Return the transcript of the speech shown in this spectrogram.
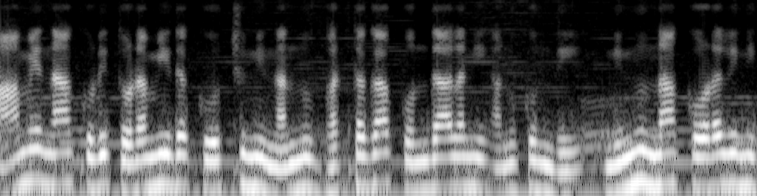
ఆమె నా కుడి తొడమీద కూర్చుని నన్ను భర్తగా పొందాలని అనుకుంది. నిన్ను నా కోడలిని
